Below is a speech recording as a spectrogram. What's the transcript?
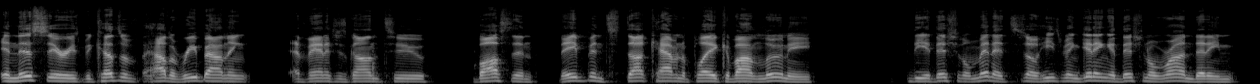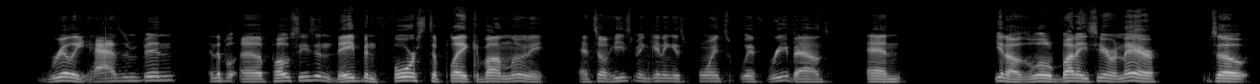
in this series because of how the rebounding advantage has gone to Boston, they've been stuck having to play Kevon Looney the additional minutes, so he's been getting additional run that he really hasn't been in the uh, postseason. They've been forced to play Kevon Looney, and so he's been getting his points with rebounds and you know the little bunnies here and there. So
